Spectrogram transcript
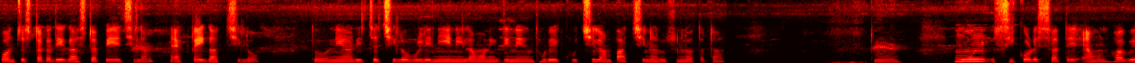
পঞ্চাশ টাকা দিয়ে গাছটা পেয়েছিলাম, একটাই গাছ ছিল। তো নেওয়ার ইচ্ছা ছিল বলে নিয়ে নিলাম। অনেক দিনে ধরে খুঁজছিলাম, পাচ্ছি না রসুনলতাটা। তো মূল শিকড়ের সাথে এমনভাবে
